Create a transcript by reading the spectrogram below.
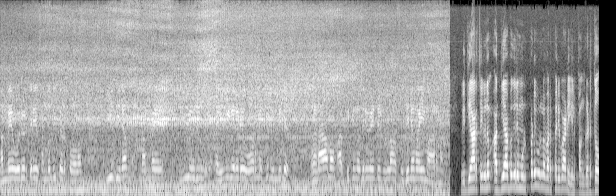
നമ്മെ ഓരോരുത്തരെയും സംബന്ധിച്ചിടത്തോളം ഈ ദിനം നമ്മെ ഈ ഒരു സൈനികരുടെ ഓർമ്മയ്ക്ക് മുന്നിൽ പ്രണാമം അർപ്പിക്കുന്നതിന് വേണ്ടിയിട്ടുള്ള സുദിനമായി മാറണം. വിദ്യാർത്ഥികളും അധ്യാപകരും ഉൾപ്പെടെയുള്ളവർ പരിപാടിയിൽ പങ്കെടുത്തു.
